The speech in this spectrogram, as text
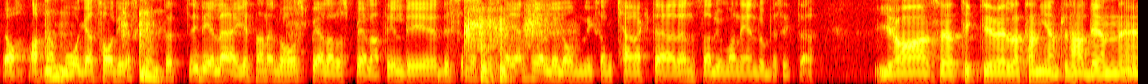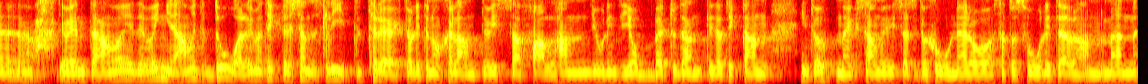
ja, att han mm. vågar ta det skottet i det läget när han ändå har spelare att spela till. Det, det måste säga en hel del om liksom, karaktären Sadio Mané ändå besitter. Ja, alltså jag tyckte väl att han egentligen hade en... Eh, jag vet inte, han var, det var ingen, han var inte dålig men jag tyckte det kändes lite trögt och lite nonchalant i vissa fall. Han gjorde inte jobbet ordentligt. Jag tyckte han inte var uppmärksam i vissa situationer och satt och svor lite över han. Men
